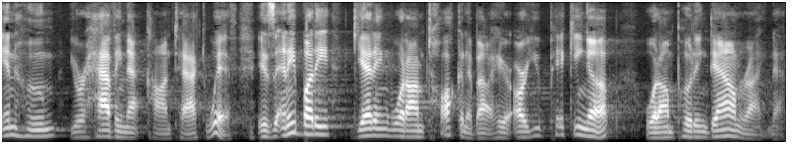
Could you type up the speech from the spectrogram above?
in whom you're having that contact with. Is anybody getting what I'm talking about here? Are you picking up what I'm putting down right now?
